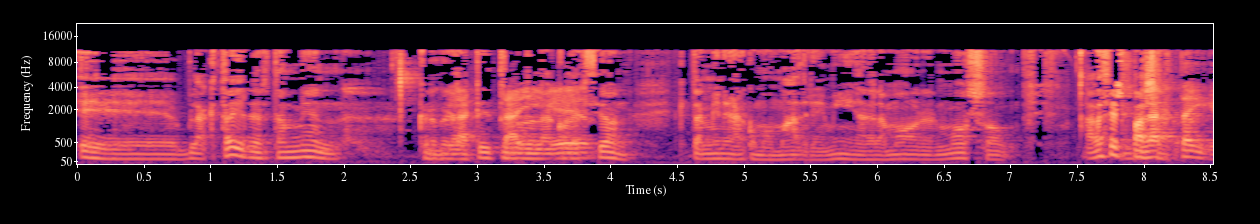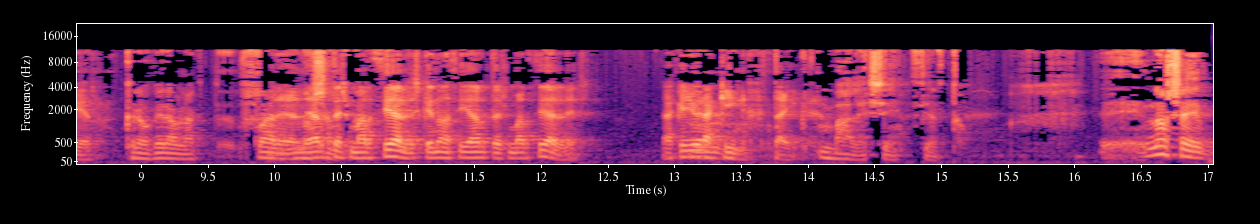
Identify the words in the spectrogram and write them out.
eh, Black Tiger también, creo que era el título de la colección, que también era como madre mía del amor hermoso. A veces pasa, Black Tiger. creo que era Black no de sé. artes marciales, que no hacía artes marciales. Aquello era King Tiger. Vale, sí, cierto. Eh, no sé,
